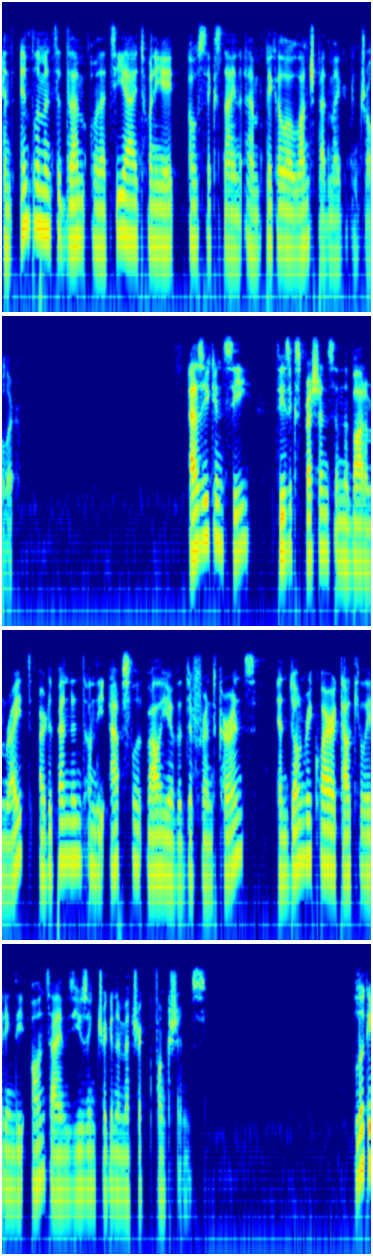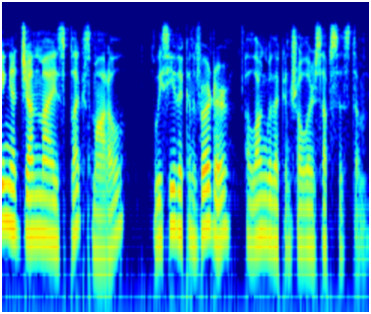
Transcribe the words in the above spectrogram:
and implemented them on a TI-28069M Piccolo Launchpad microcontroller. As you can see, these expressions in the bottom right are dependent on the absolute value of the different currents and don't require calculating the on times using trigonometric functions. Looking at Jianmai's PLECS model, we see the converter along with a controller subsystem.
